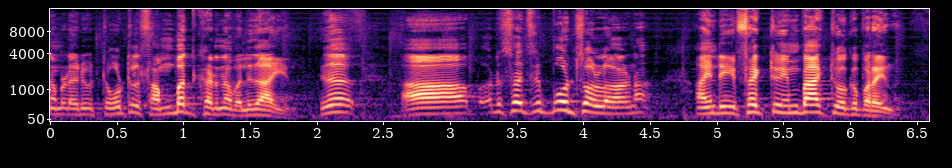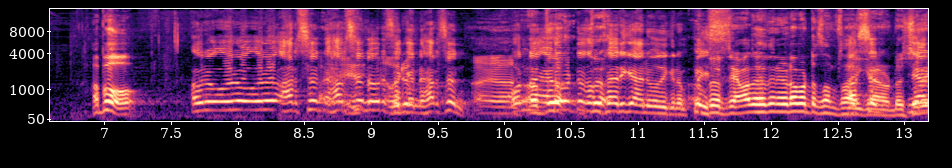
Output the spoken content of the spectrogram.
നമ്മുടെ ഒരു ടോട്ടൽ സമ്പദ്ഘടന വലുതായി. ഇത് റിസർച്ച് റിപ്പോർട്ട്സ് ഉള്ളതാണ് അതിന്റെ ഇഫക്റ്റും ഇമ്പാക്റ്റും ഒക്കെ പറയുന്നത്. അപ്പോൾ ഒരു ഒരു ഒരു ഹർഷൻ ഹർഷൻ ഒരു സെക്കൻഡ് ഹർഷൻ ഒന്ന് ഇടപെട്ട് സംസാരിക്കാൻ അനുവദിക്കണം പ്ലീസ് തീർച്ചയായും. അദ്ദേഹത്തിന് ഇടപെട്ട് സംസാരിക്കാനുണ്ട്. ഞാൻ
